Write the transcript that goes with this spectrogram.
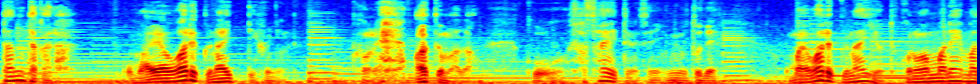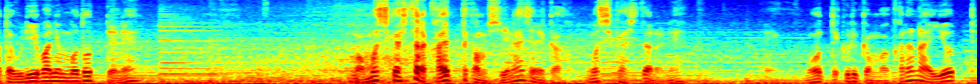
たんだから。お前は悪くないっていうふうにこのね悪魔がこう支えてるんですね妹で。お前悪くないよと。このままねまた売り場に戻ってね。まあ、もしかしたら帰ったかもしれないじゃないか。もしかしたらね。戻ってくるかもわからないよって。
